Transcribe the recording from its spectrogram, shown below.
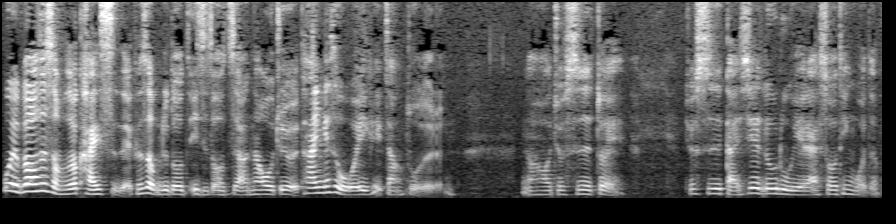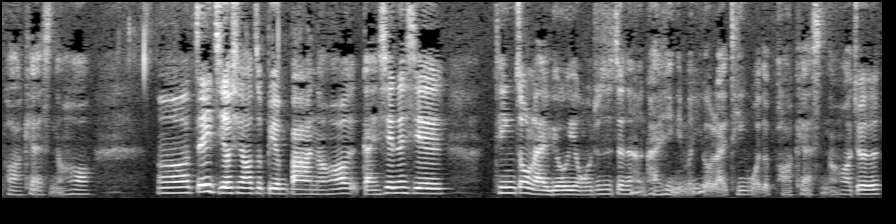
我也不知道是什么时候开始的，可是我们就都一直都这样。那我觉得他应该是我唯一可以这样做的人。然后就是对。就是感谢露露也来收听我的 podcast，然后，嗯，这一集就先到这边吧。然后感谢那些听众来留言，我就是真的很开心你们有来听我的 podcast。然后就是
